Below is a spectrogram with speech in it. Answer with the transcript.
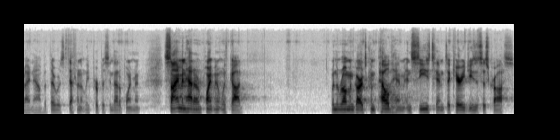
right now, but there was definitely purpose in that appointment. Simon had an appointment with God when the Roman guards compelled him and seized him to carry Jesus' cross.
